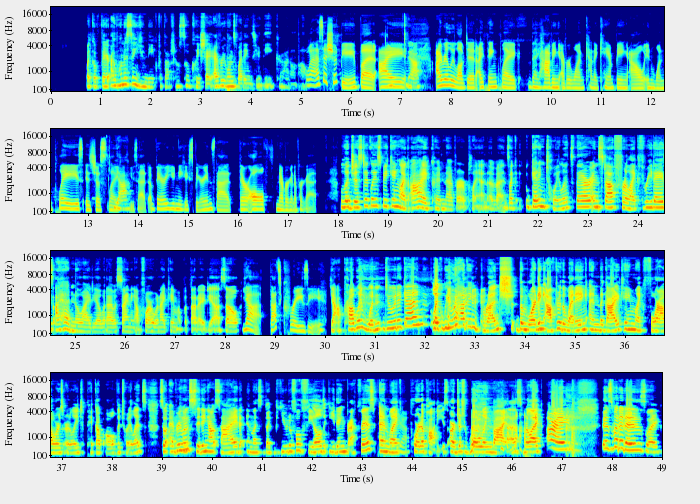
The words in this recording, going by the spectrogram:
like a very, I want to say unique, but that feels so cliche. Everyone's wedding's unique. I don't know. Well, as it should be, but I yeah. I really loved it. I think like the having everyone kind of camping out in one place is just like Yeah. you said, a very unique experience that they're all never gonna forget. Logistically speaking like i could never plan events. Like getting toilets there and stuff for like three days i had no idea what i was signing up for when i came up with that idea. So Yeah, that's crazy. yeah probably wouldn't do it again. Like we were having brunch the morning after the wedding and the guy came like four hours early to pick up all the toilets. So everyone's mm-hmm. sitting outside in this like beautiful field eating breakfast and like Yeah. porta potties are just rolling by us. We're like all right is what it is like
